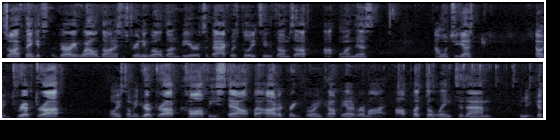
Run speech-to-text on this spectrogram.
So I think it's very well done. It's extremely well done beer. It's a backwoods Billy two thumbs up uh, on this. I want you guys. Oh, drip drop Always tell me Drip Drop Coffee Stout by Otter Creek Brewing Company out of Vermont. I'll put the link to them in the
